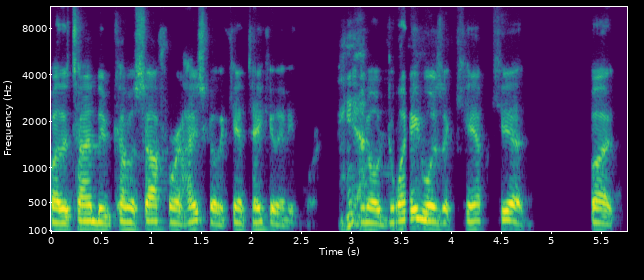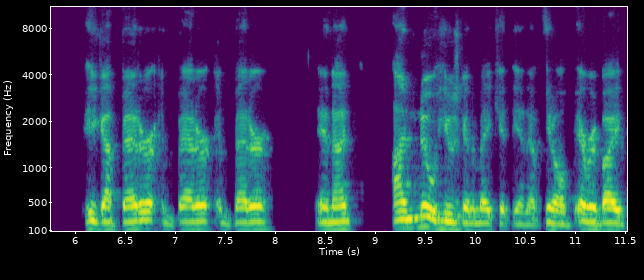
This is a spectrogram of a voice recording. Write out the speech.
by the time they become a sophomore in high school, they can't take it anymore. Yeah. You know, Dwayne was a camp kid, but he got better and better and better, and I I knew he was going to make it. You know, you know, everybody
